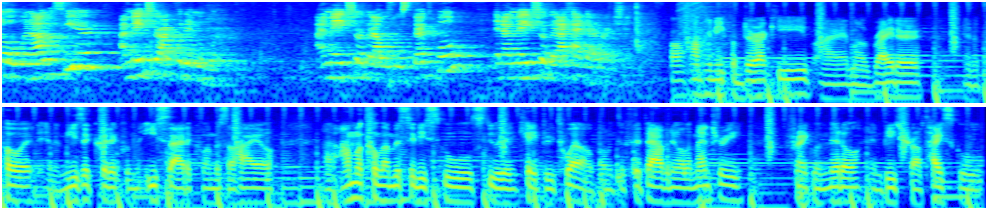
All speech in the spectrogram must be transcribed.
So when I was here, I made sure I put in the work. I made sure that I was respectful, and I made sure that I had direction. Uh, I'm Hanif Abdurraqib. I am a writer and a poet and a music critic from the east side of Columbus, Ohio. Uh, I'm a Columbus City Schools student K through 12. I went to Fifth Avenue Elementary, Franklin Middle, and Beechcroft High School.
